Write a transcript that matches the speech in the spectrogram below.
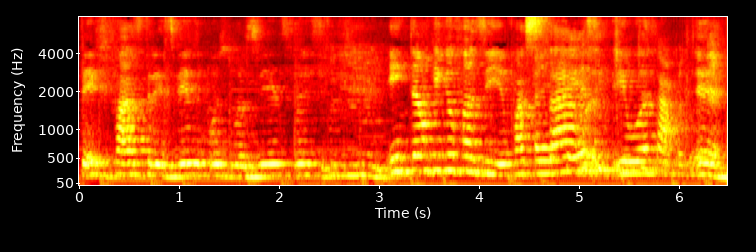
Teve fase três vezes, depois duas vezes, foi assim. Então o que, que eu fazia? Eu passava. eu, sábado. É,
